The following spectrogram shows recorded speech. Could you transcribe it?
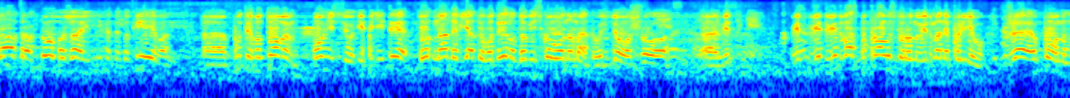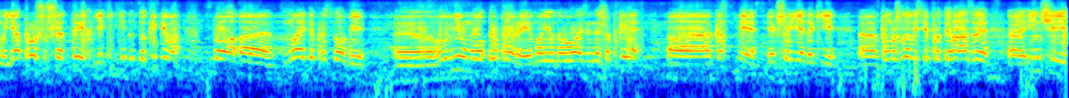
Завтра хто бажає їхати до Києва, е, бути готовим повністю і підійти до на 9 годину до військового намету. Ось цього, що е, від, від, від, від вас по праву сторону, від мене по ліву. Вже в повному. Я прошу ще тих, які їдуть до Києва, то е, майте при собі головні убори. Я маю на увазі не шапки, а каски, якщо є такі. Е, по можливості протигази, е, інші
